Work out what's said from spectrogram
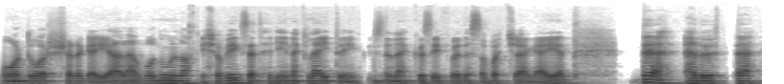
Mordor seregei ellen vonulnak, és a végzethegyének lejtőin küzdenek középfölde szabadságáért, de előtte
